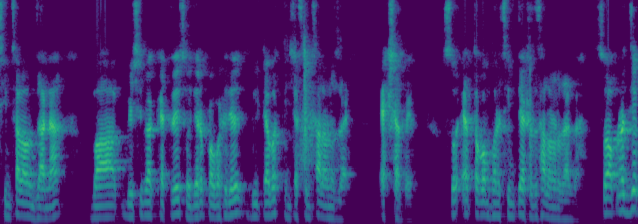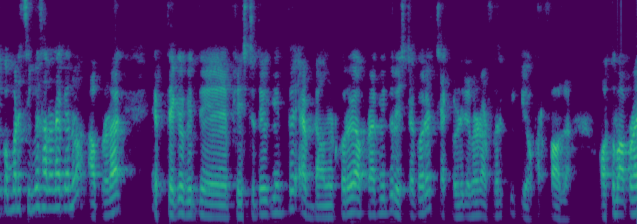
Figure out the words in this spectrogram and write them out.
সিম চালানো যায় না বা বেশিরভাগ ক্ষেত্রে সৌদি আরব প্রবাসীদের দুইটা বা তিনটা সিম চালানো যায় একসাথে। সো এত কোম্পানির সিমটা একসাথে চালানো যায় না। সো আপনারা যে কোম্পানির সিমে চালান না কেন, আপনারা অ্যাপ থেকেও কিন্তু প্লে স্টোর থেকেও কিন্তু অ্যাপ ডাউনলোড করে আপনারা কিন্তু রেজিস্টার করে চেক করে নিতে পারেন আপনাদের কী কী অফার পাওয়া যায়। অথবা আপনারা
